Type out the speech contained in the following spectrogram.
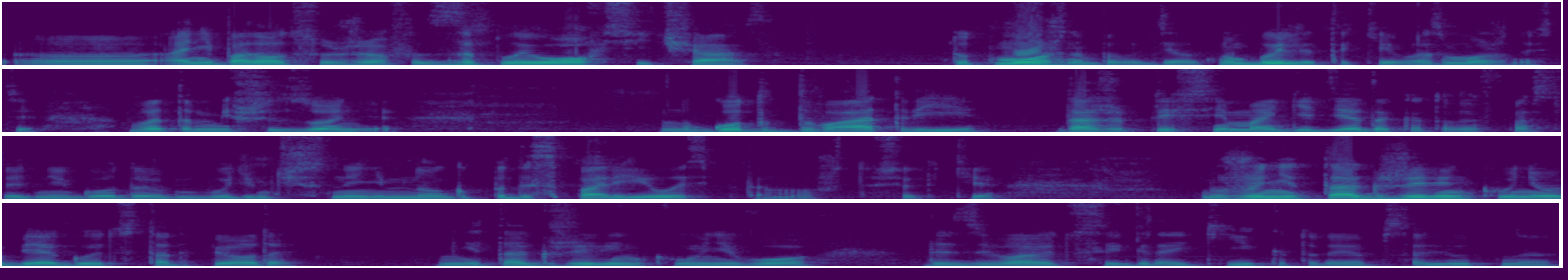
э, а не бороться уже за плей-офф сейчас, Тут можно было делать, но были такие возможности в этом межсезонье. Ну, года два-три, даже при всей магии деда, которая в последние годы, будем честны, немного подиспарилась, потому что все-таки уже не так живенько у него бегают старперы, не так живенько у него развиваются игроки, которые абсолютно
